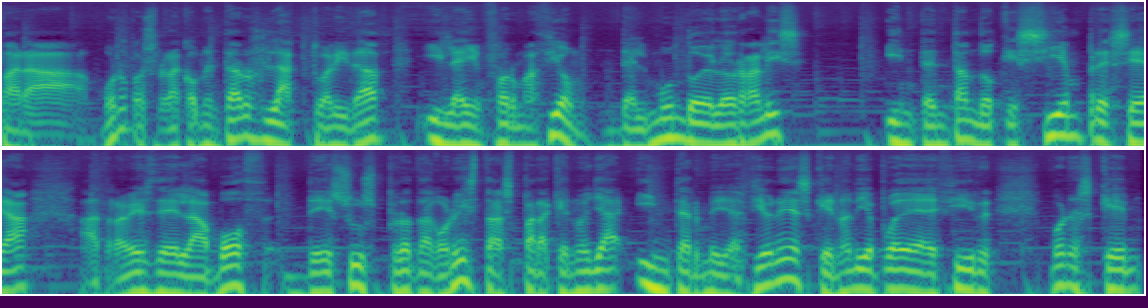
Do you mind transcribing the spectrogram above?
para, bueno, pues para comentaros la actualidad y la información del mundo de los rallies intentando que siempre sea a través de la voz de sus protagonistas, para que no haya intermediaciones, que nadie pueda decir, bueno, es que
